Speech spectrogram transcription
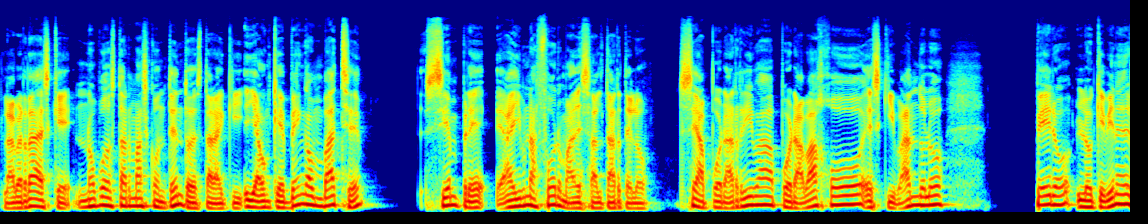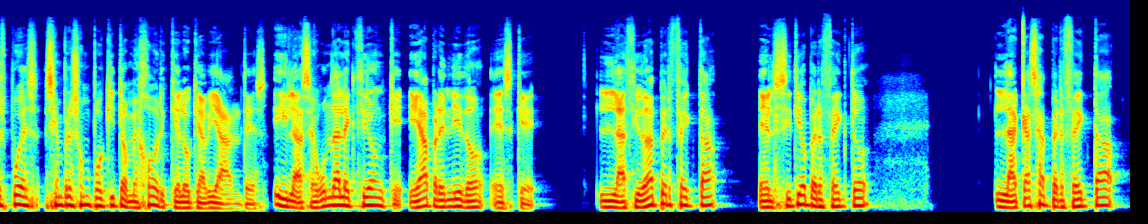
la verdad es que no puedo estar más contento de estar aquí y aunque venga un bache, siempre hay una forma de saltártelo, sea por arriba, por abajo, esquivándolo, pero lo que viene después siempre es un poquito mejor que lo que había antes. Y la segunda lección que he aprendido es que la ciudad perfecta, el sitio perfecto, la casa perfecta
